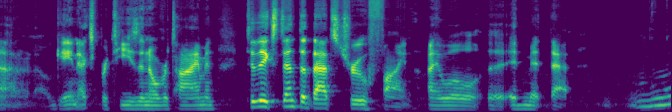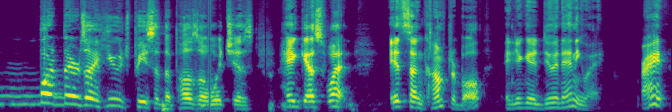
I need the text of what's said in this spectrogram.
I don't know gain expertise in over time, and to the extent that that's true, fine. I will uh, admit that but there's a huge piece of the puzzle, which is, hey, guess what? It's uncomfortable, and you're going to do it anyway, right?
